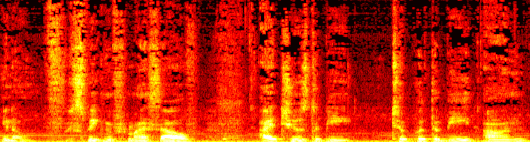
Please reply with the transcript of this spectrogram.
you know, speaking for myself, I choose to be to put the beat on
